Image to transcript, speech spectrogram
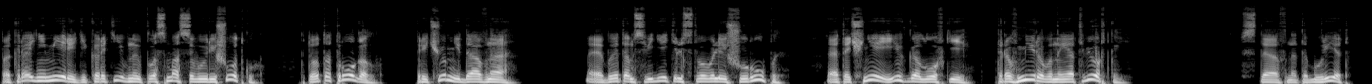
По крайней мере, декоративную пластмассовую решетку кто-то трогал, причем недавно. Об этом свидетельствовали шурупы, а точнее их головки, травмированные отверткой. Встав на табурет,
